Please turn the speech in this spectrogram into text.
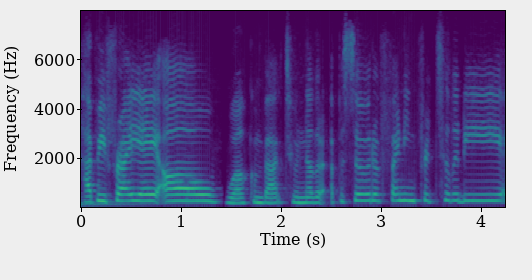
Happy Friday, all! Welcome back to another episode of Finding Fertility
